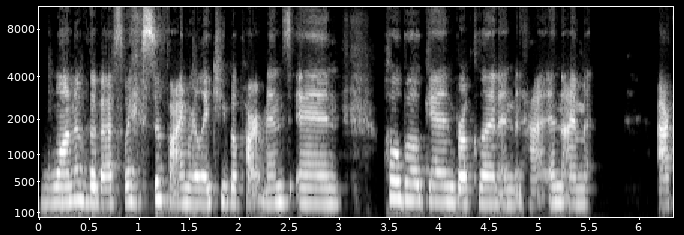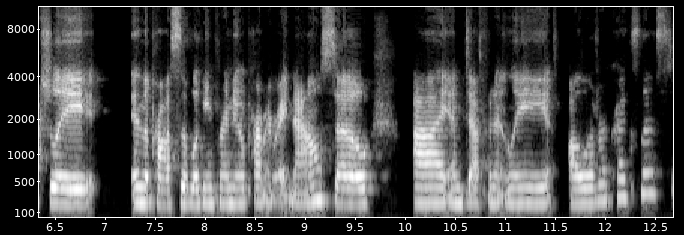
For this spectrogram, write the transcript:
one of the best ways to find really cheap apartments in Hoboken, Brooklyn, and Manhattan. I'm actually in the process of looking for a new apartment right now. So I am definitely all over Craigslist,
